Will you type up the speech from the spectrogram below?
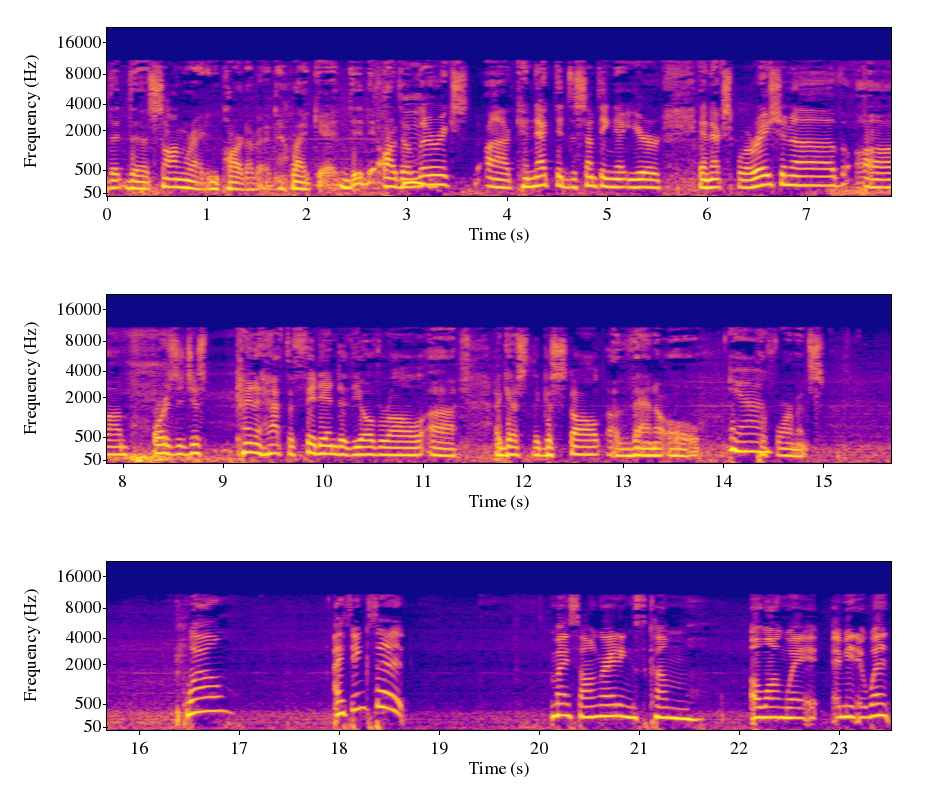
the, the songwriting part of it? Like, uh, are the lyrics uh, connected to something that you're an exploration of, um, or is it just kind of have to fit into the overall, uh, I guess, the gestalt of Vanna O Yeah. performance? Well, I think that my songwriting's come a long way. I mean, it went.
